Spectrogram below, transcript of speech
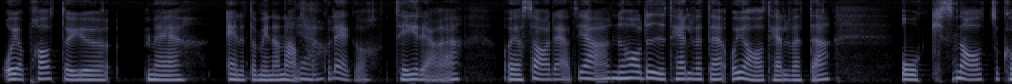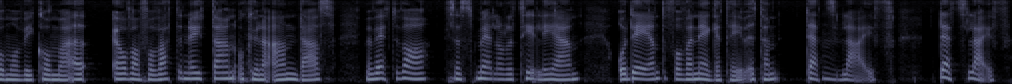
Och jag pratade ju med en av mina närmsta Ja. kollegor tidigare och jag sa det att ja, nu har du ett helvete och jag har ett helvete och snart så kommer vi komma ovanför vattenytan och kunna andas. Men vet du vad? Sen smäller det till igen och det är inte för att vara negativ utan that's life. That's life.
